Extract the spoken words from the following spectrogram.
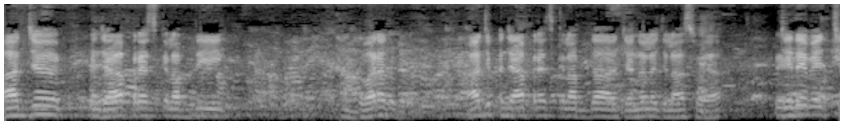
ਅੱਜ ਪੰਜਾਬ ਪ੍ਰੈਸ ਕਲੱਬ ਦੀ ਦੁਬਾਰਾ ਤੋਂ ਅੱਜ ਪੰਜਾਬ ਪ੍ਰੈਸ ਕਲੱਬ ਦਾ ਜਨਰਲ ਇਜਲਾਸ ਹੋਇਆ, ਜਿਹਦੇ ਵਿੱਚ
